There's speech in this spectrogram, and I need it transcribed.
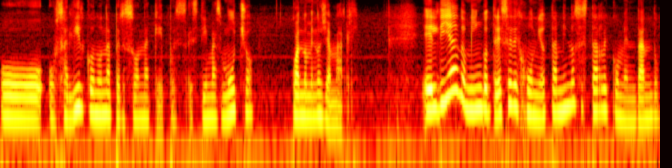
o, o, salir con una persona que pues estimas mucho, cuando menos llamarle. El día domingo 13 de junio también nos está recomendando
